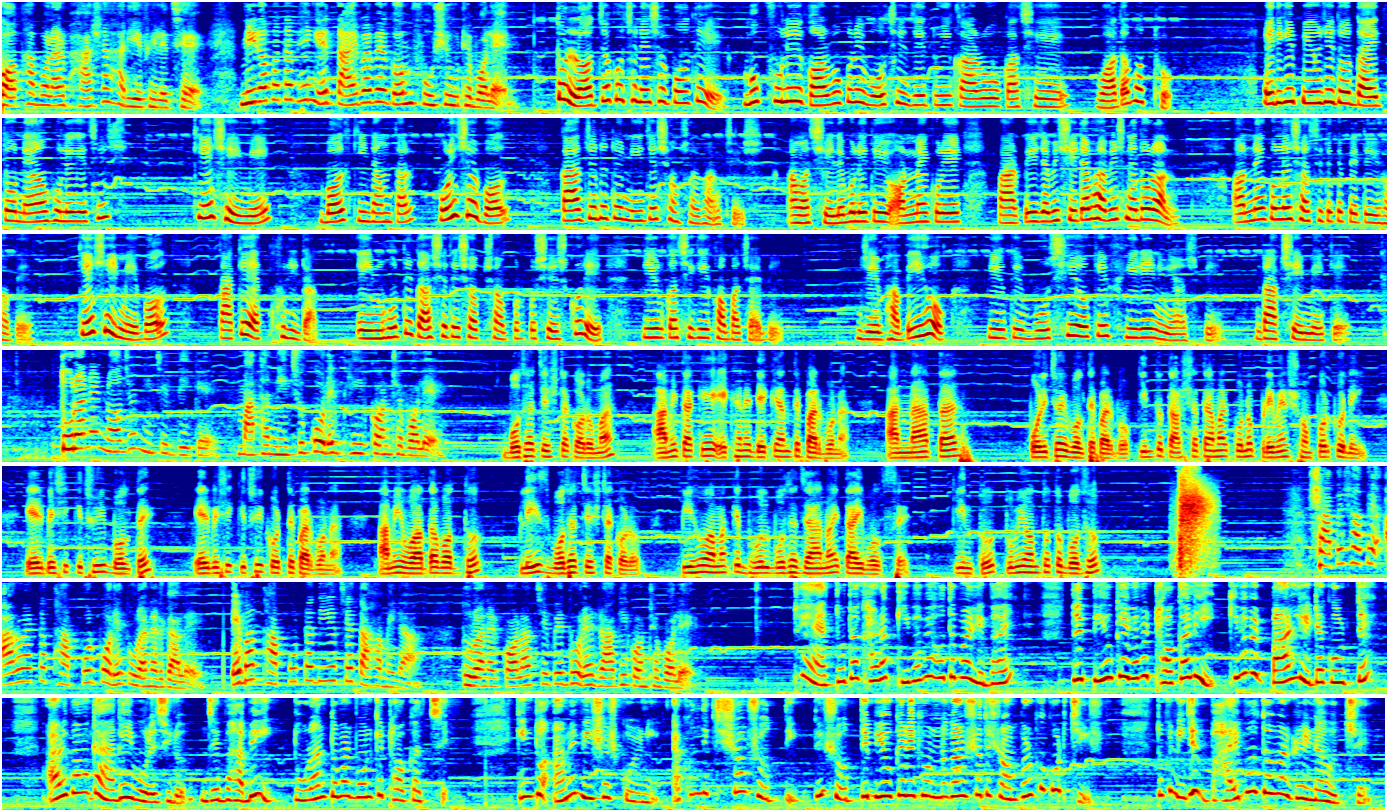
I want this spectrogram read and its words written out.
কথা বলার ভাষা হারিয়ে ফেলেছে। নীরবতা ভেঙে তাইবা বেগম ফুঁসে উঠে বলেন, তোর লজ্জা করছে না এসব বলতে? মুখ ফুলিয়ে গর্ব করে বলছিস যে তুই কারও কাছে ওয়াদাবদ্ধ। এদিকে পিউজি, তোর দায়িত্ব নেওয়া ভুলে গেছিস? কে সেই মেয়ে? বল কি নাম তার? পরিচয় বল। কার জন্য তুই নিজের সংসার ভাঙছিস? আমার ছেলে বলে তুই অন্যায় করে পার পেয়ে যাবি, সেটা ভাবিস না দৌড়ান অন্যায় করলে শাস্তি তোকে পেতেই হবে। কে সেই মেয়ে বল? তাকে এক্ষুনি ডাক। এই মুহূর্তে তার সাথে সব সম্পর্ক শেষ করে পিউর কাছে গিয়ে ক্ষমা চাইবে। যেভাবেই হোক পিউকে বুঝিয়ে ওকে ফিরে নিয়ে আসবে। ডাক সেই মেয়েকে। তুরানের নজর নিচের দিকে মাথা নিচু করে ধীর কণ্ঠে বলে বোঝার চেষ্টা করো মা। আমি তাকে এখানে ডেকে আনতে পারব না আর না তার পরিচয় বলতে পারব। কিন্তু তার সাথে আমার কোনো প্রেমের সম্পর্ক নেই। এর বেশি কিছুই বলতে এর বেশি কিছুই করতে পারব না। আমি ওয়াদাবদ্ধ। প্লিজ বোঝার চেষ্টা করো। পিহু আমাকে ভুল বুঝে যা নয় তাই বলছে। কিন্তু তুমি অন্তত বোঝো। সাথে সাথে আরও একটা থাপ্পড় পড়ে তুরানের গালে। এবার থাপ্পড়টা দিয়েছে তাহামিনা। তুরানের কলা চেপে ধরে রাগী কণ্ঠে বলে তুই এতটা খারাপ কীভাবে হতে পারলি ভাই? তুই পিউকে এভাবে ঠকালি? কীভাবে পারলি এটা করতে? আরব আমাকে আগেই বলেছিল যে ভাবি তুরান তোমার বোনকে ঠকাচ্ছে। কিন্তু আমি বিশ্বাস করিনি। এখন দেখছি সব সত্যি। তুই সত্যি পিউকে রেখে অন্য কারোর সাথে সম্পর্ক করছিস? তোকে নিজের ভাই বলতে আমার ঘৃণা হচ্ছে।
